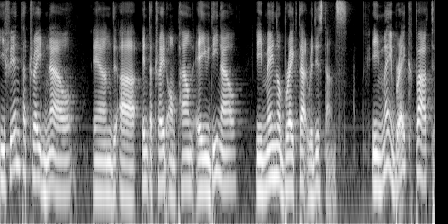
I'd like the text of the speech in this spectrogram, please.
if you enter trade now and uh, enter trade on pound AUD now, it may not break that resistance. It may break, but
